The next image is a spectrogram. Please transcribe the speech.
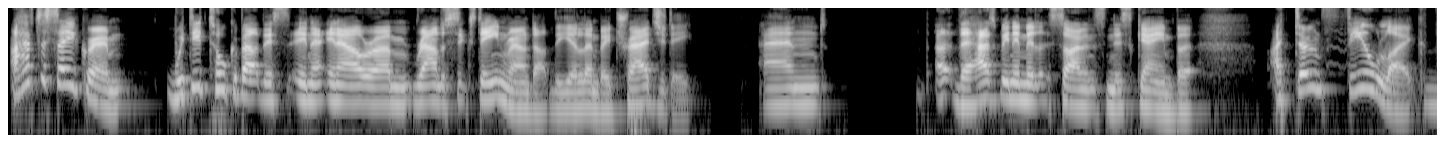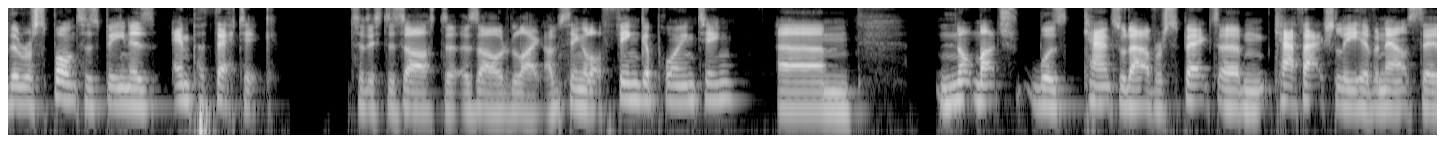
I have to say, Graham, we did talk about this in in our um, round of 16 roundup, the Olembe tragedy, and uh, there has been a minute silence in this game, but I don't feel like the response has been as empathetic to this disaster as I would like. I'm seeing a lot of finger pointing. Um, not much was cancelled out of respect. Um, CAF actually have announced they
